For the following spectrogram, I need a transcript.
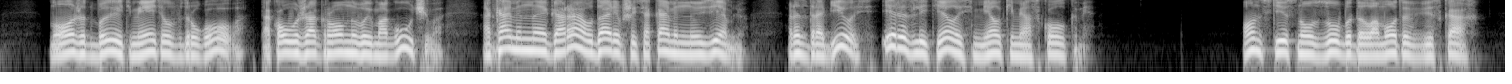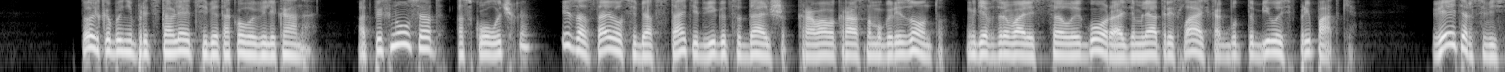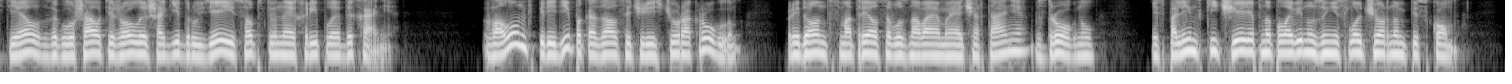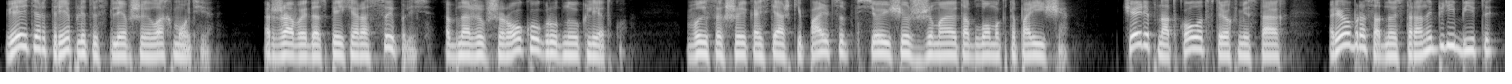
Может быть, метил в другого, такого же огромного и могучего, а каменная гора, ударившись о каменную землю, раздробилась и разлетелась мелкими осколками. Он стиснул зубы до ломота в висках. Только бы не представлять себе такого великана. Отпихнулся от осколочка и заставил себя встать и двигаться дальше, к кроваво-красному горизонту, где взрывались целые горы, а земля тряслась, как будто билась в припадке. Ветер свистел, заглушал тяжелые шаги друзей и собственное хриплое дыхание. Валун впереди показался чересчур округлым. Придон всмотрелся в узнаваемые очертания, вздрогнул. Исполинский череп наполовину занесло черным песком. Ветер треплет истлевшие лохмотья. Ржавые доспехи рассыпались, обнажив широкую грудную клетку. Высохшие костяшки пальцев все еще сжимают обломок топорища. Череп надколот в трех местах — Ребра с одной стороны перебиты,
